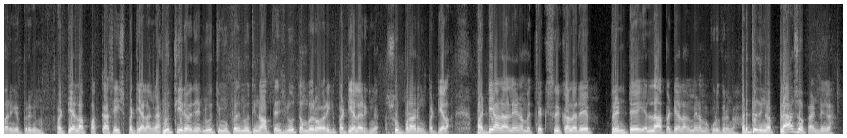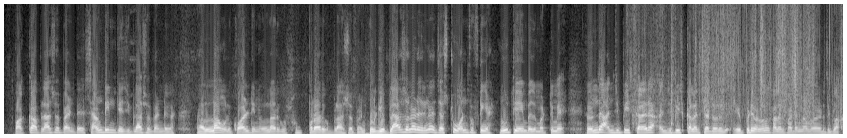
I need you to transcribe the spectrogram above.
பாருங்க எப்படி இருக்குன்னு. பட்டியாலா பக்கா சைஸ் பட்டியாலாங்க. நூற்றி இருபது நூற்றி முப்பது நூற்றி நாற்பத்தஞ்சு நூற்றம்பது ரூபா வரைக்கும் பட்டியாலா இருக்குங்க. சூப்பராக இருக்கும் பட்டியாலா. பட்டியாலாலே நம்ம செக்ஸு கலரு பிரிண்ட்டு எல்லா பட்டியாலாவுமே நம்ம கொடுக்குறோங்க. அடுத்ததுங்க பிளாசோ பேண்ட்டுங்க பக்கா palazzo pant seventeen KG palazzo பேண்ட்டுங்க நல்லா உங்களுக்கு குவாலிட்டி நல்லா இருக்கும் சூப்பராக இருக்கும் பிளாஷோ பேண்ட் உங்களுக்கு பிளாஸோலாம் எடுத்தீங்கன்னா ஜஸ்ட் ஒன் ஃபிஃப்டிங்க நூற்றி ஐம்பது மட்டுமே. இது வந்து அஞ்சு பீஸ் கலரு அஞ்சு பீஸ் கலர் ஷர்ட் வருது. எப்படி வேணாலும் கலர் பேட்டர்ன் நம்ம எடுத்துக்கலாம்.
